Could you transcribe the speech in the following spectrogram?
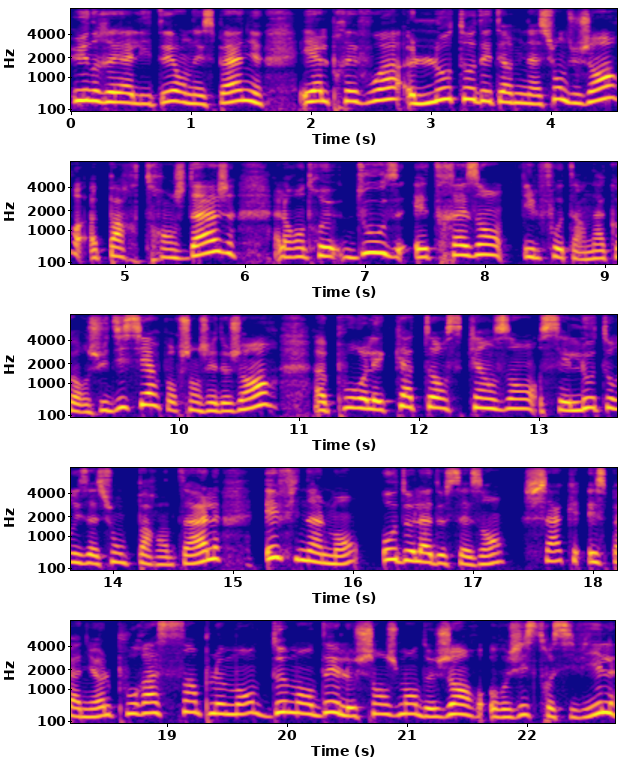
une réalité en Espagne et elle prévoit l'autodétermination du genre par tranche d'âge. Alors entre 12 et 13 ans, il faut un accord judiciaire pour changer de genre. Euh, pour les 14-15 ans, c'est l'autorisation parentale. Et finalement, au-delà de 16 ans, chaque Espagnol pourra simplement demander le changement de genre au registre civil.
